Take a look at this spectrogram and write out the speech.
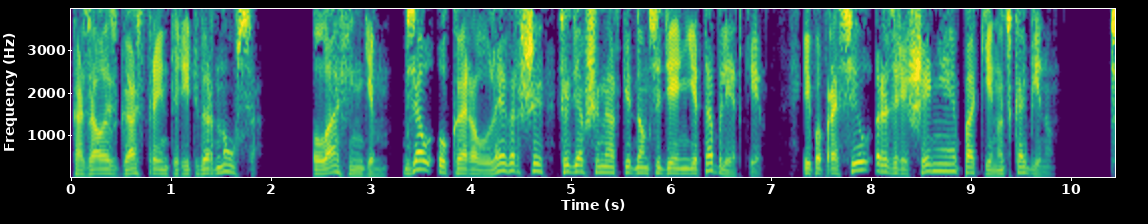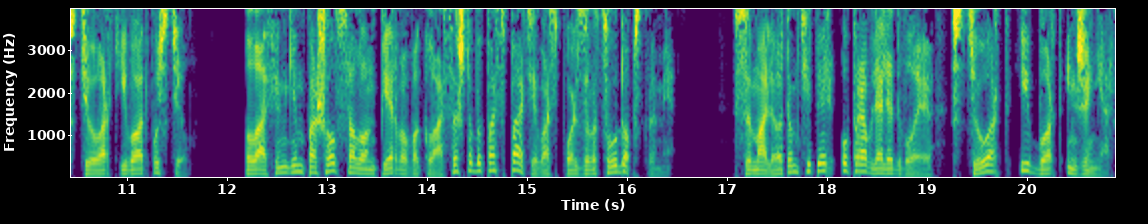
Казалось, гастроэнтерит вернулся. Лаффингем взял у Кэрол Леверши, сидевшей на откидном сиденье, таблетки и попросил разрешения покинуть кабину. Стюарт его отпустил. Лаффингем пошел в салон первого класса, чтобы поспать и воспользоваться удобствами. Самолетом теперь управляли двое — Стюарт и борт-инженер.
